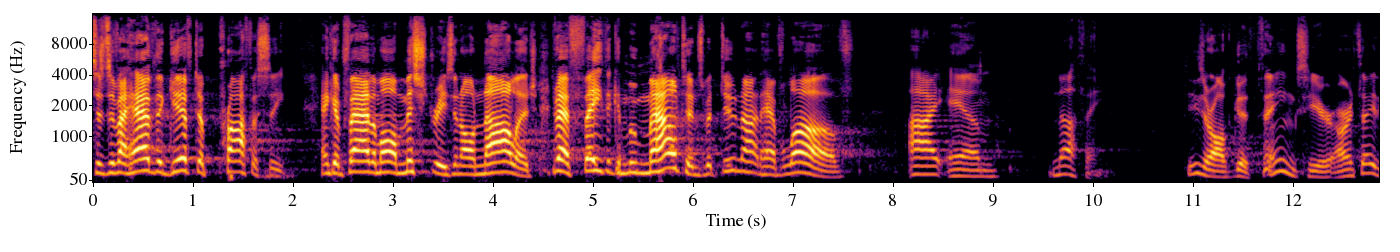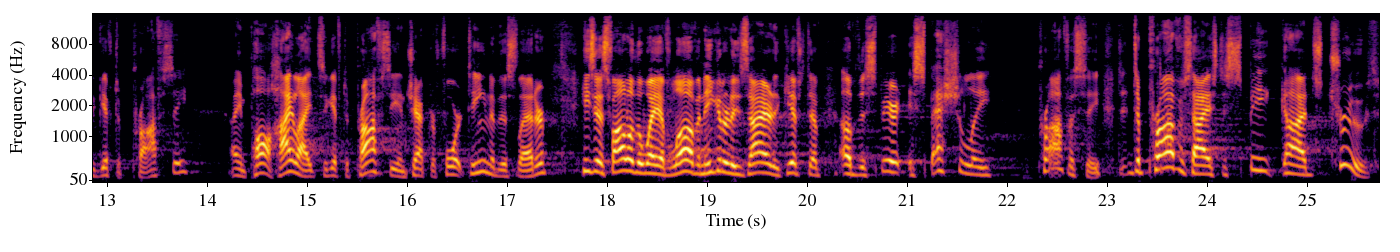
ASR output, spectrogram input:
says, If I have the gift of prophecy and can fathom all mysteries and all knowledge, if I have faith that can move mountains but do not have love, I am nothing. These are all good things here, aren't they? The gift of prophecy. I mean, Paul highlights the gift of prophecy in chapter 14 of this letter. He says, Follow the way of love and eagerly desire the gift of, of the Spirit, especially prophecy. To, to prophesy is to speak God's truth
